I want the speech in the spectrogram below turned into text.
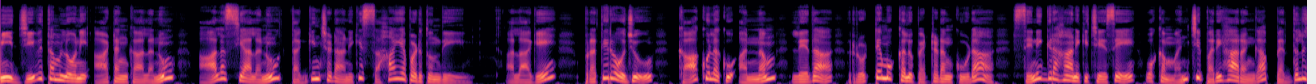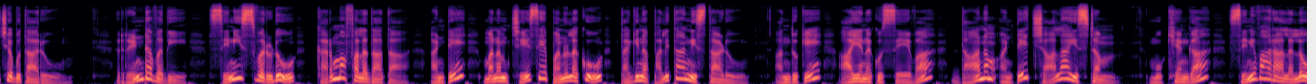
మీ జీవితంలోని ఆటంకాలను ఆలస్యాలను తగ్గించడానికి సహాయపడుతుంది. అలాగే ప్రతిరోజు కాకులకు అన్నం లేదా రొట్టె ముక్కలు పెట్టడం కూడా శనిగ్రహానికి చేసే ఒక మంచి పరిహారంగా పెద్దలు చెబుతారు. రెండవది శనీశ్వరుడు కర్మఫలదాత అంటే మనం చేసే పనులకు తగిన ఫలితాన్నిస్తాడు. అందుకే ఆయనకు సేవ దానం అంటే చాలా ఇష్టం. ముఖ్యంగా శనివారాలలో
